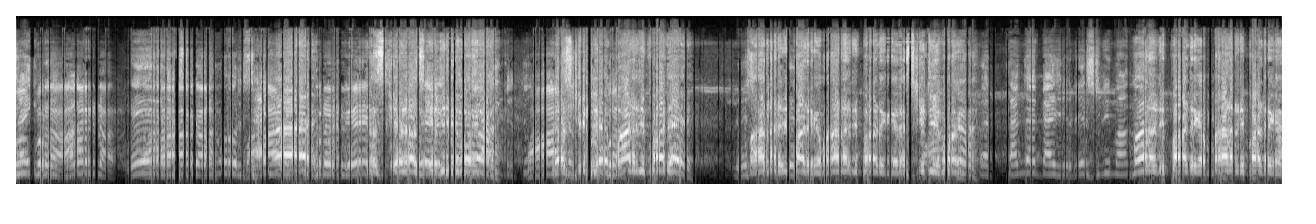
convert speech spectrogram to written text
சூப்பரா அழகுடா. மாடு சூப்பரா இருக்கு. ரெஸ்கியூ, ரெஸ்கியூ போங்க. மாடு ரெஸ்கியூ, சூப்பரா. மாடு நிப்பாடு மாடு நிப்பாடுங்க மாடு நிப்பாடுங்க ரெஸ்கியூ டீம் போங்க தங்க காசு ரெஸ்டி வாங்க. மாடு நிப்பாடுங்க மாடு நிப்பாடுங்க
